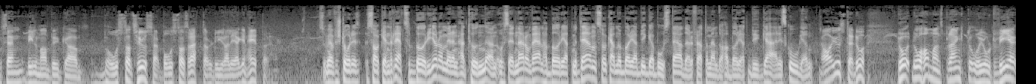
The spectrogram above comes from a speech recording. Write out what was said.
Och sen vill man bygga bostadshus här, bostadsrätter och dyra lägenheter. Så om jag förstår det, saken rätt så börjar de med den här tunneln och sen när de väl har börjat med den så kan de börja bygga bostäder för att de ändå har börjat bygga här i skogen. Ja just det, då, då, då har man sprängt och gjort, ve,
